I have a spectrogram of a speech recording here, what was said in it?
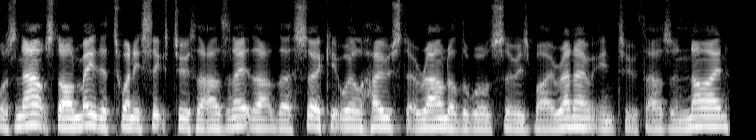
was announced on May the 26, 2008, that the circuit will host a round of the World Series by Renault in 2009, the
